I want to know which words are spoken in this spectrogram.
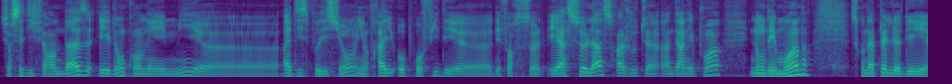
sur ces différentes bases et donc on est mis euh, à disposition et on travaille au profit des, forces au sol. Et à cela se rajoute un, dernier point, non des moindres, ce qu'on appelle des,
